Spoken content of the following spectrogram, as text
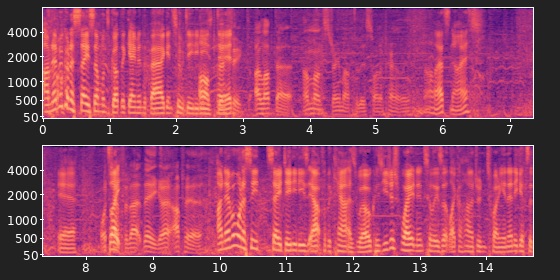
I'm never gonna say someone's got the game in the bag until DDD's Oh, dead. perfect. I love that. I'm on stream after this one, apparently. Oh, that's nice. Yeah, Watch like- out for that. There you go. Up here. I never want to see say DDD's out for the count as well because you're just wait until he's at like 120 and then he gets a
